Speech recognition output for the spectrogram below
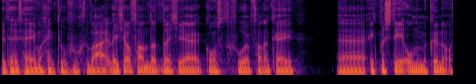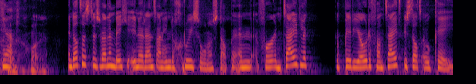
dit heeft helemaal geen toegevoegde waarde. Weet je wel, van dat, dat je constant het gevoel hebt van oké, eh, ik presteer onder mijn kunnen of zo, zeg maar. En dat is dus wel een beetje inherent aan in de groeizone stappen. En voor een tijdelijke periode van tijd is dat oké.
